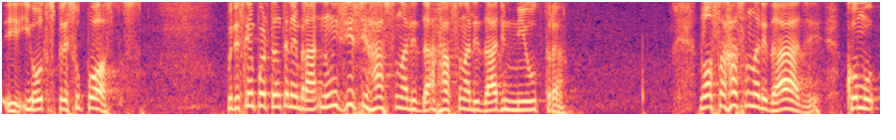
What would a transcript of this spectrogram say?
e, e, outros pressupostos. Por isso que é importante lembrar, não existe racionalidade, racionalidade neutra. Nossa racionalidade, como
